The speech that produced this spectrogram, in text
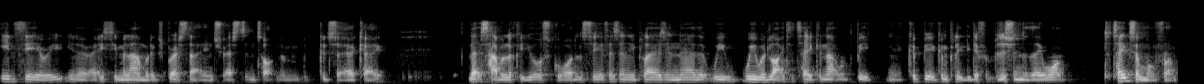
in theory, you know, AC Milan would express that interest, and Tottenham could say, okay, let's have a look at your squad and see if there's any players in there that we we would like to take, and that would be you know, could be a completely different position that they want to take someone from.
